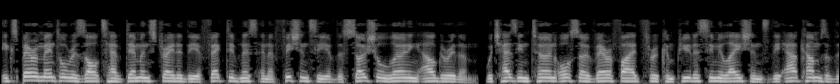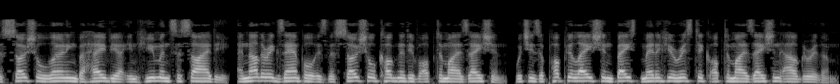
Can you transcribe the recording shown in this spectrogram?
Experimental results have demonstrated the effectiveness and efficiency of the social learning algorithm, which has in turn also verified through computer simulations the outcomes of the social learning behavior in human society. Another example is the social cognitive optimization, which is a population-based metaheuristic optimization algorithm.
